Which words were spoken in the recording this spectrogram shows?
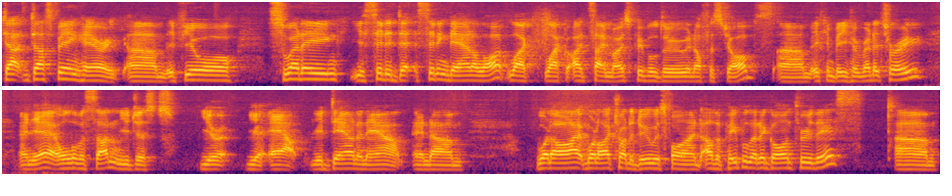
Ju- just being hairy. Um, if you're sweating, you're sitting sitting down a lot, like like I'd say most people do in office jobs. Um, it can be hereditary, and yeah, all of a sudden you just you're you're out, you're down and out. And um, what I what I try to do is find other people that have gone through this. Um,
